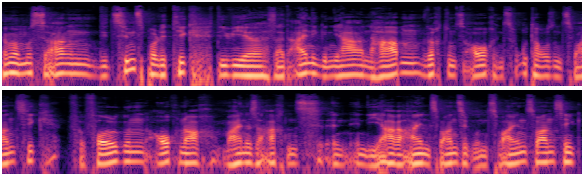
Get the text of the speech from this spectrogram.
Ja, man muss sagen, die Zinspolitik, die wir seit einigen Jahren haben, wird uns auch in 2020 verfolgen, auch nach meines Erachtens in, in die Jahre 21 und 22.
